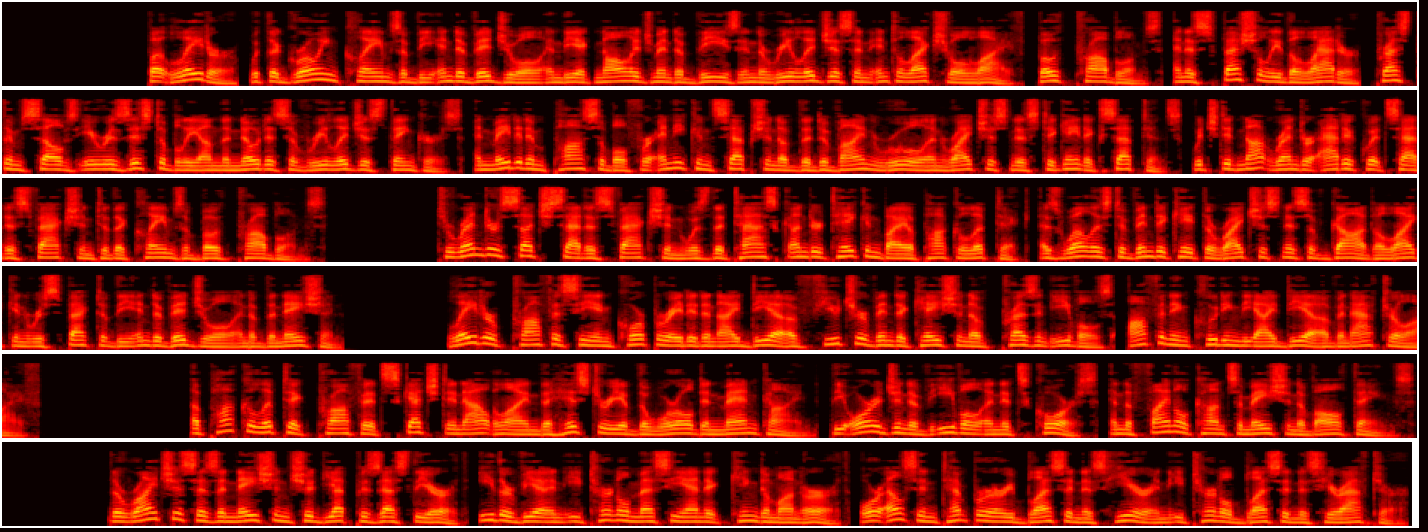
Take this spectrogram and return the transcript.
But later, with the growing claims of the individual and the acknowledgement of these in the religious and intellectual life, both problems, and especially the latter, pressed themselves irresistibly on the notice of religious thinkers, and made it impossible for any conception of the divine rule and righteousness to gain acceptance, which did not render adequate satisfaction to the claims of both problems. To render such satisfaction was the task undertaken by Apocalyptic, as well as to vindicate the righteousness of God alike in respect of the individual and of the nation. Later prophecy incorporated an idea of future vindication of present evils, often including the idea of an afterlife. Apocalyptic prophets sketched in outline the history of the world and mankind, the origin of evil and its course, and the final consummation of all things. The righteous as a nation should yet possess the earth, either via an eternal messianic kingdom on earth, or else in temporary blessedness here and eternal blessedness hereafter.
